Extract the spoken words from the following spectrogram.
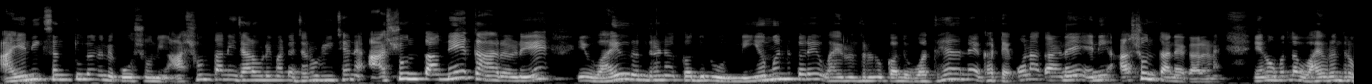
આયનિક સંતુલન અને કોષોની આશુનતાની જાળવણી માટે જરૂરી છે અને આશુનતાને કારણે એ વાયુરંધ્રના કદનું નિયમન કરે, વાયુરંધ્રનું કદ વધે અને ઘટે. કોના કારણે? એની આશુનતાને કારણે. એનો મતલબ વાયુરંધ્ર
